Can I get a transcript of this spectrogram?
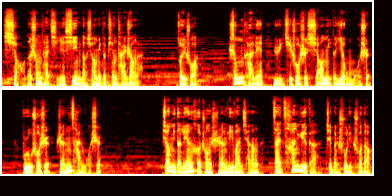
小的生态企业吸引到小米的平台上来。所以说啊，生态链与其说是小米的业务模式，不如说是人才模式。小米的联合创始人李万强在《参与感》这本书里说道：“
